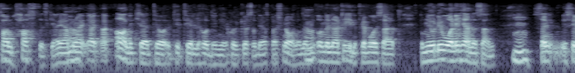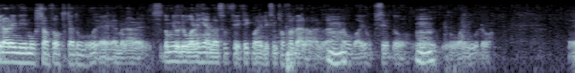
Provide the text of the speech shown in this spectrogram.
fantastiska. Jag, menar, jag, jag all cred till, till, till Huddinge sjukhus och deras personal under, Ja. under den här tiden. För det var ju så här att de gjorde i ordning henne sen. Mm. Sen syrran ringde min morsa för hon tyckte att hon, eh, de gjorde i ordning henne så fick, fick man ju liksom ta farväl av henne. Mm. Hon var ihopsydd och, och Mm. i ordning och, eh,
